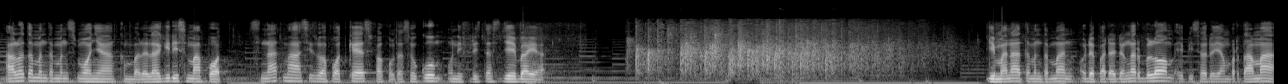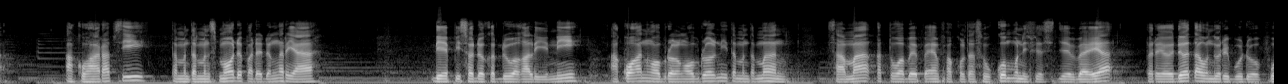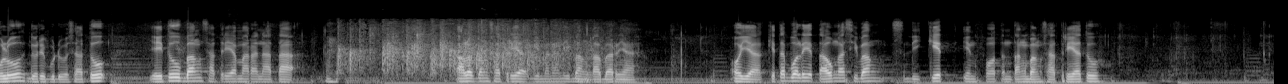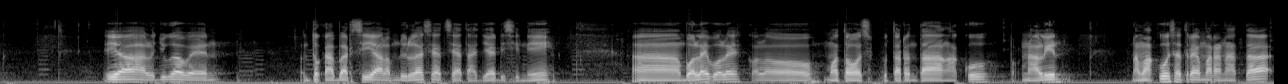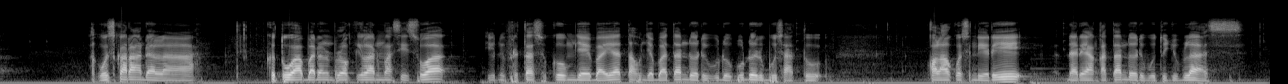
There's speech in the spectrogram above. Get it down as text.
Halo teman-teman semuanya, kembali lagi di Semapot, Senat Mahasiswa Podcast Fakultas Hukum Universitas Jayabaya. Gimana teman-teman, udah pada dengar belum episode yang pertama? Aku harap sih teman-teman semua udah pada denger ya. Di episode kedua kali ini, aku akan ngobrol-ngobrol nih teman-teman sama Ketua BPM Fakultas Hukum Universitas Jayabaya periode tahun 2020-2021 yaitu Bang Satria Maranata. Halo Bang Satria, gimana nih Bang kabarnya? Oh ya, kita boleh tahu nggak sih Bang sedikit info tentang Bang Satria tuh? Iya, halo juga Wen. Untuk kabar sih, alhamdulillah sehat-sehat aja di sini. Uh, boleh boleh kalau mau tahu seputar tentang aku, perkenalin. Namaku Satria Maranata. Aku sekarang adalah Ketua Badan Perwakilan Mahasiswa Universitas Hukum Jayabaya tahun jabatan 2020-2001. Kalau aku sendiri dari angkatan 2017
